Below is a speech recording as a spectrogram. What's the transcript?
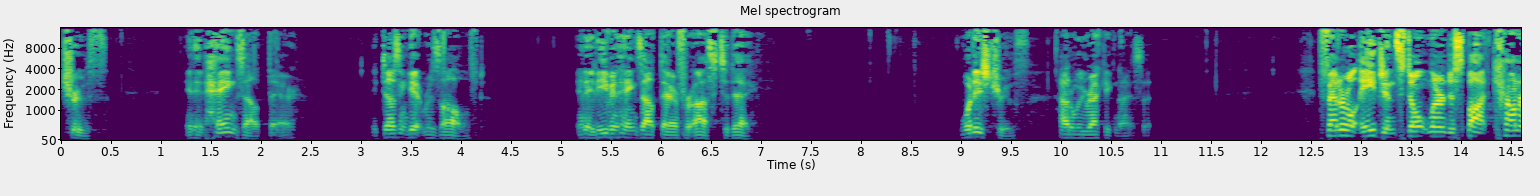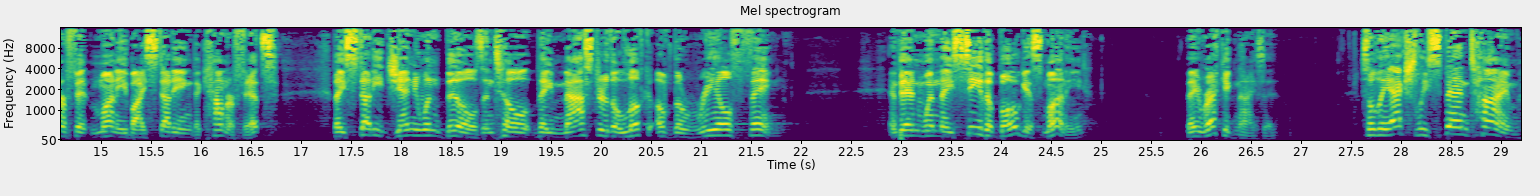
truth? And it hangs out there. It doesn't get resolved. And it even hangs out there for us today. What is truth? How do we recognize it? Federal agents don't learn to spot counterfeit money by studying the counterfeits. They study genuine bills until they master the look of the real thing. And then when they see the bogus money, they recognize it. So they actually spend time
